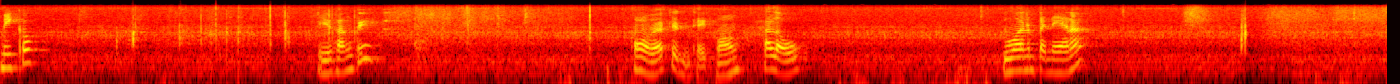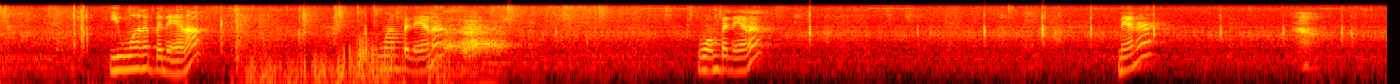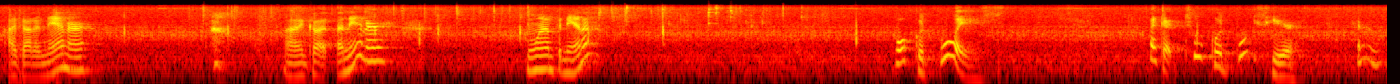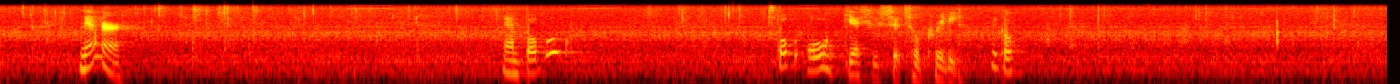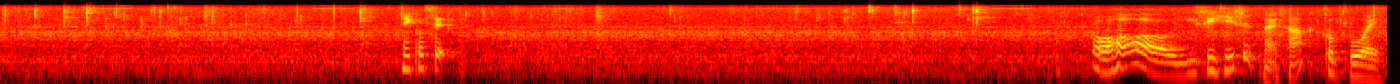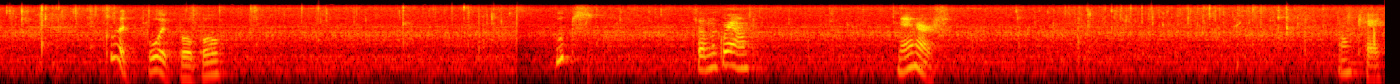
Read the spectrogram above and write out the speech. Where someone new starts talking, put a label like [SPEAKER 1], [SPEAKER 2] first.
[SPEAKER 1] Mico? Are you hungry? Oh, that didn't take long. Hello. You want a banana? You want a banana? You want banana? You want banana? Nanner? I got a nanner. I got a nanner. You want a banana? Oh, good boys. I got two good boys here. Hello. Nanner. And Bobo? Bobo. Oh, yes, you sit so pretty. Here you go. Mico, sit. Oh, you see, he sits nice, huh? Good boy. Good boy, Bobo. Oops. It's on the ground. Manners. Okay.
